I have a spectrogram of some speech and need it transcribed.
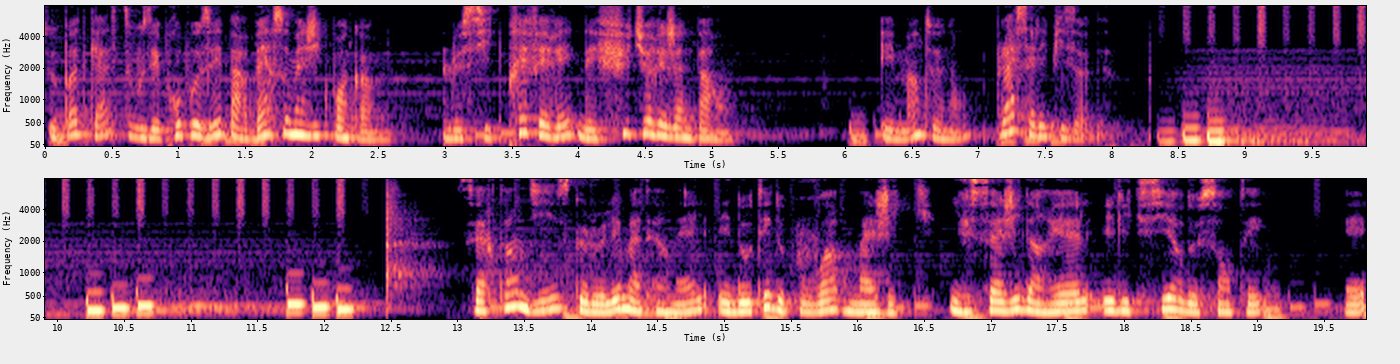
Ce podcast vous est proposé par berceaumagique.com, le site préféré des futurs et jeunes parents. Et maintenant, place à l'épisode. Certains disent que le lait maternel est doté de pouvoirs magiques. Il s'agit d'un réel élixir de santé et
